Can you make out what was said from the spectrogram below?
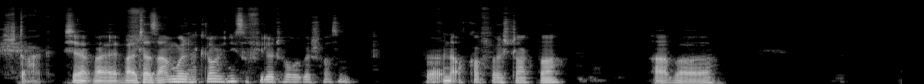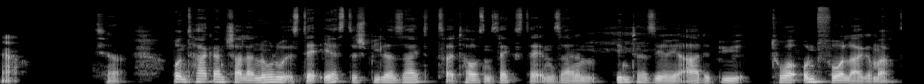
Stark. Ja, weil Walter Samuel hat, glaube ich, nicht so viele Tore geschossen. Ja. Wenn er auch Kopfball stark war. Aber Tja. Und Hakan Çalhanoğlu ist der erste Spieler seit 2006, der in seinem Inter-Serie A-Debüt Tor und Vorlage macht.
